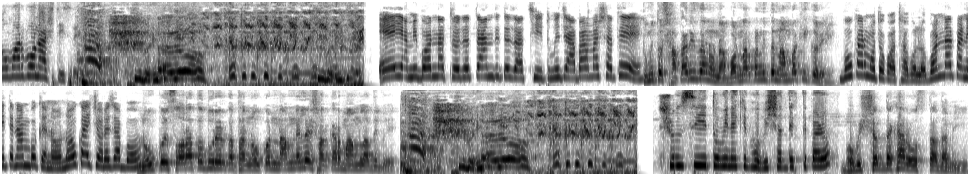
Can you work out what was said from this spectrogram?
তোমার বোন আসতিছে। এই আমি বন্যাত্রদের ত্রাণ দিতে যাচ্ছি তুমি যাবা আমার সাথে? তুমি তো সাঁতারই জানো না বন্যার পানিতে নামবা কি করে? বোকার মতো কথা বলো বন্যার পানিতে নামবো কেন? নৌকায় চড়ে যাব। নৌকোয় সরা তো দূরের কথা নৌকোর নাম নিলে সরকার মামলা দেবে। শুনছি তুমি নাকি ভবিষ্যৎ দেখতে পারো। ভবিষ্যৎ দেখার ওস্তাদ আমি।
